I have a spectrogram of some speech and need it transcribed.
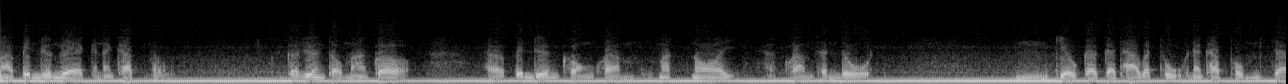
มาเป็นเรื่องแรกนะครับ ก็เรื่องต่อมาก็เป็นเรื่องของความมักน้อย ความสันโดษ เกี่ยวกับกถาวัตถุนะครับ ผมจะ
